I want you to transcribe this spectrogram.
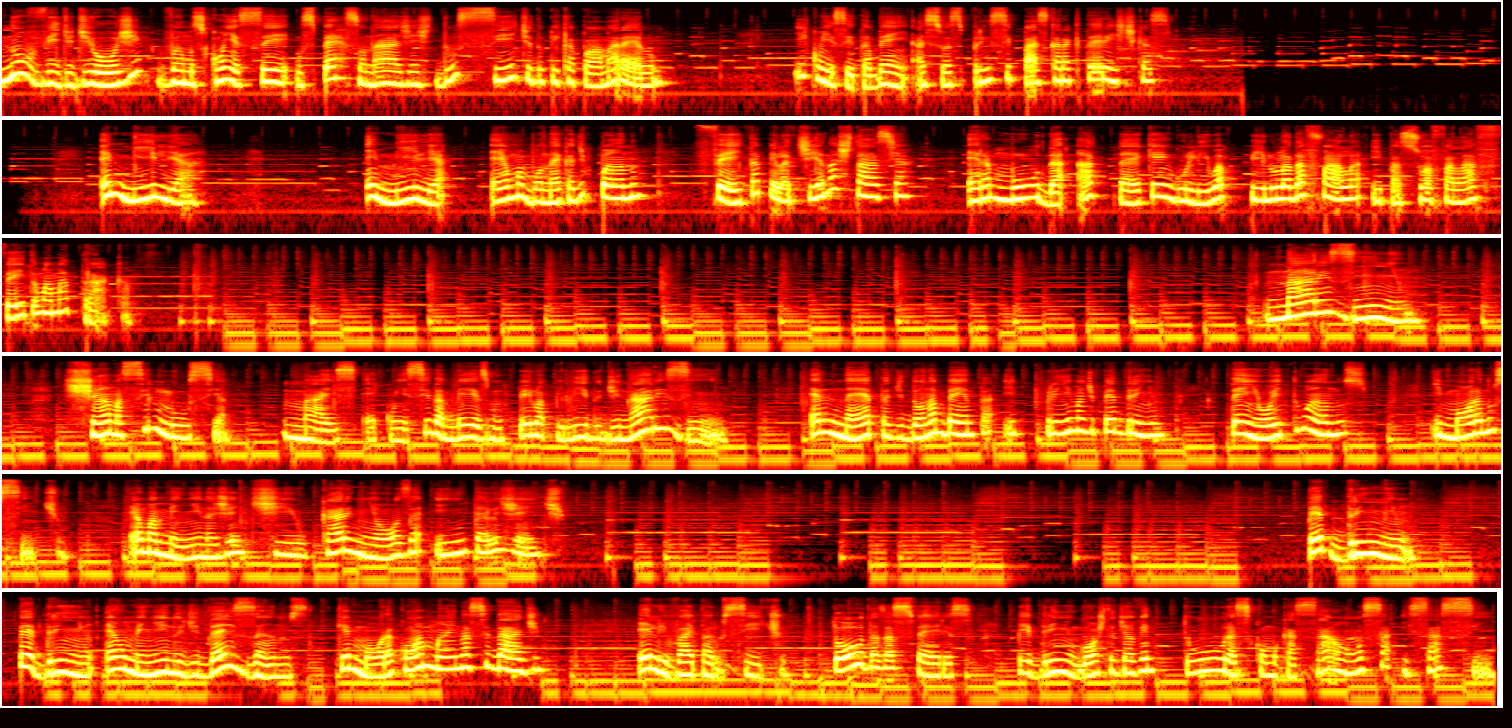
No vídeo de hoje, vamos conhecer os personagens do sítio do Pica-Pau Amarelo e conhecer também as suas principais características. Emília. Emília é uma boneca de pano feita pela tia Anastácia. Era muda até que engoliu a pílula da fala e passou a falar feita uma matraca. Narizinho. Chama-se Lúcia, mas é conhecida mesmo pelo apelido de Narizinho. É neta de Dona Benta e prima de Pedrinho, tem oito anos e mora no sítio. É uma menina gentil, carinhosa e inteligente. Pedrinho. Pedrinho é um menino de 10 anos que mora com a mãe na cidade. Ele vai para o sítio todas as férias. Pedrinho gosta de aventuras aventuras como caçar onça e saci.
